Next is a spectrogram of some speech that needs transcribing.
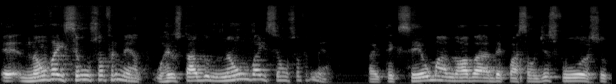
É, não vai ser um sofrimento. O resultado não vai ser um sofrimento. Vai ter que ser uma nova adequação de esforço,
